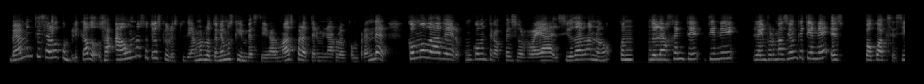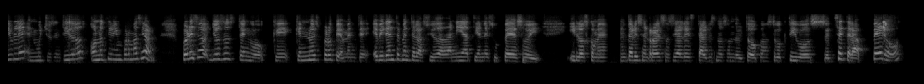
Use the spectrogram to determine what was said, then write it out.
Realmente es algo complicado. O sea, aún nosotros que lo estudiamos lo tenemos que investigar más para terminarlo de comprender. ¿Cómo va a haber un contrapeso real, ciudadano, cuando la gente tiene, la información que tiene es poco accesible en muchos sentidos o no tiene información. Por eso yo sostengo que, no es propiamente, evidentemente la ciudadanía tiene su peso y, y, los comentarios en redes sociales tal vez no son del todo constructivos, etcétera, pero,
